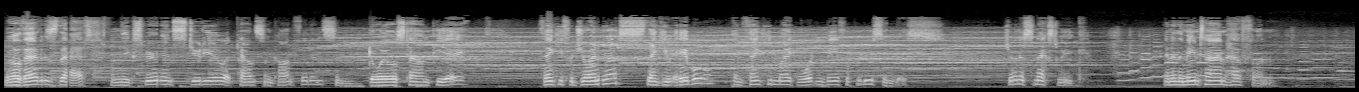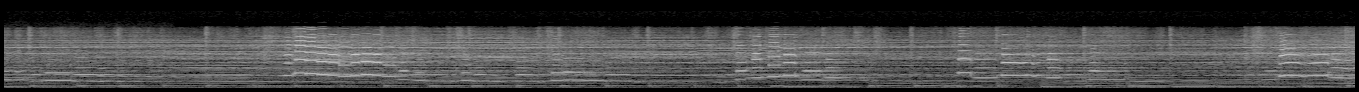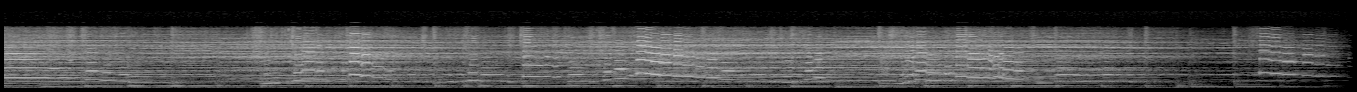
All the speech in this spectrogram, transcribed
Well, that is that from the Experience Studio at Counseling Confidence in Doylestown, PA. Thank you for joining us. Thank you, Abel. And thank you, Mike Whartonby, for producing this. Join us next week. And in the meantime, have fun.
